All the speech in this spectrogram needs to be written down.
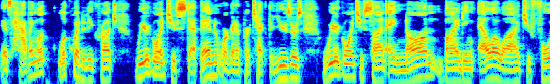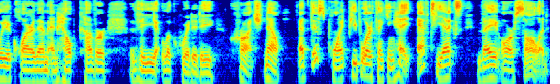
is having a liquidity crunch. We're going to step in. We're going to protect the users. We're going to sign a non-binding LOI to fully acquire them and help cover the liquidity crunch. Now, at this point, people are thinking, hey, FTX, they are solid.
